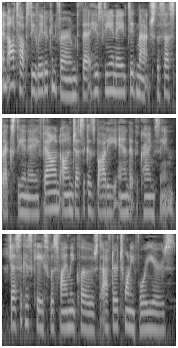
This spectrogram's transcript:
An autopsy later confirmed that his DNA did match the suspect's DNA found on Jessica's body and at the crime scene. Jessica's case was finally closed after 24 years.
